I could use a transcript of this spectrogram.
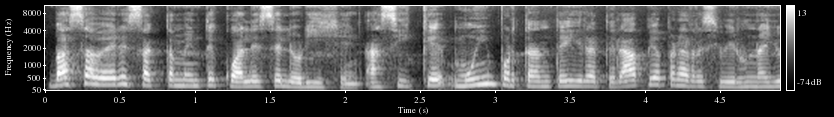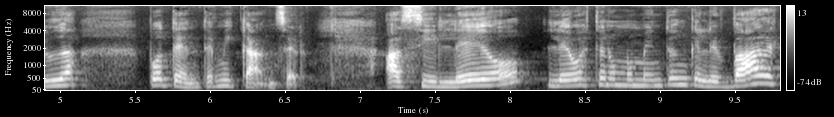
vas a saber exactamente cuál es el origen. Así que muy importante ir a terapia para recibir una ayuda potente, mi cáncer. Así Leo, Leo está en un momento en que le va a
